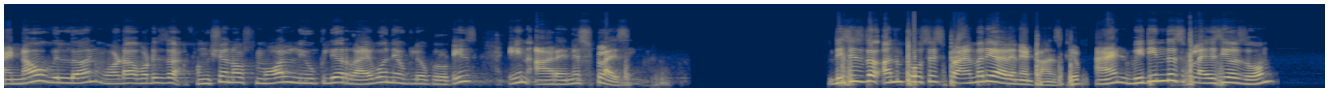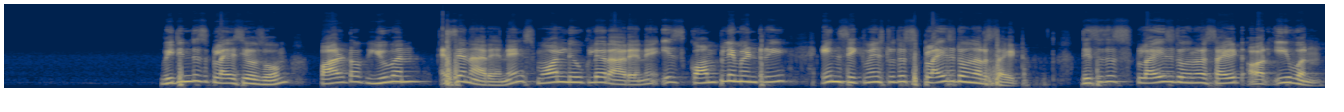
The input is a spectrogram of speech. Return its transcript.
and now we'll learn what, are, what is the function of small nuclear ribonucleoproteins in RNA splicing. This is the unprocessed primary RNA transcript and within the spliceosome within the spliceosome part of U1 snRNA, small nuclear RNA, is complementary in sequence to the splice donor site. This is a splice donor site or E1.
